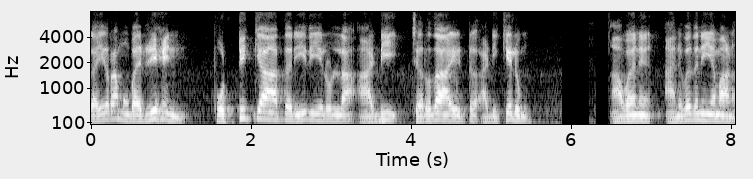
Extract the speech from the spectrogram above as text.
ഗൈറ മുബരിഹിൻ. പൊട്ടിക്കാത്ത രീതിയിലുള്ള അടി ചെറുതായിട്ട് അടിക്കലും അവന് അനുവദനീയമാണ്.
